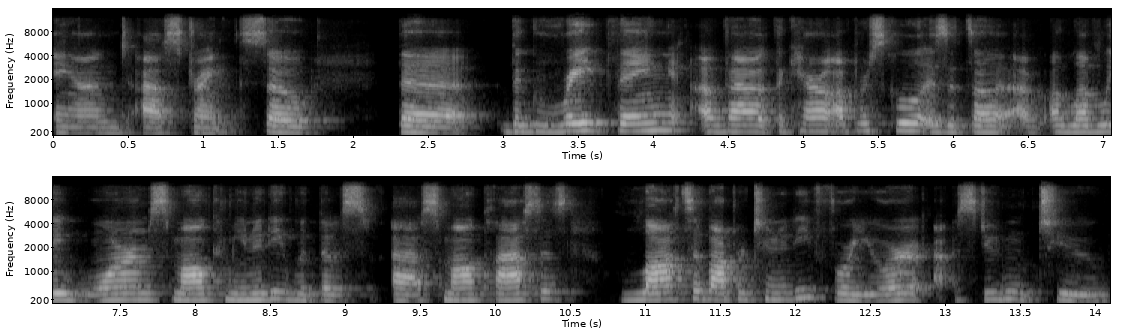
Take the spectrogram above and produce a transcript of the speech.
and uh, strengths. So the, the great thing about the Carroll Upper School is it's a, a lovely, warm, small community with those uh, small classes, lots of opportunity for your uh, student to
